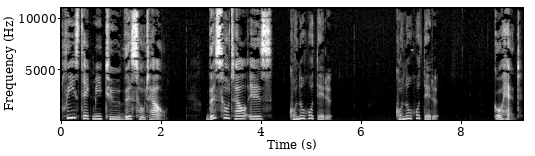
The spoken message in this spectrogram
Please take me to this hotel. This hotel is このホテル。このホテル。Go ahead.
